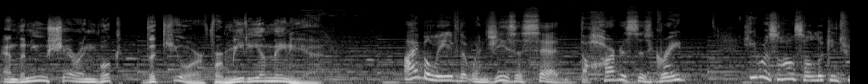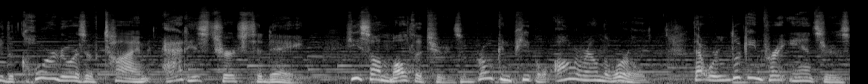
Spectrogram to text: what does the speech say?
and the new sharing book, The Cure for Media Mania. I believe that when Jesus said, The harvest is great, he was also looking through the corridors of time at his church today. He saw multitudes of broken people all around the world that were looking for answers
